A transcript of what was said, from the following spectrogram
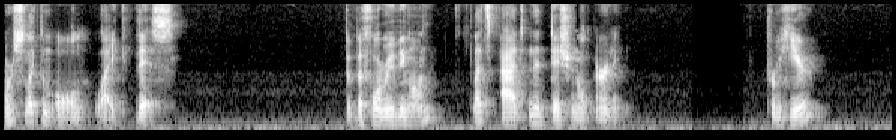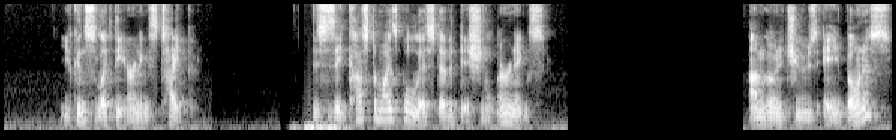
or select them all like this. But before moving on, let's add an additional earning. From here, you can select the earnings type. This is a customizable list of additional earnings. I'm going to choose a bonus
